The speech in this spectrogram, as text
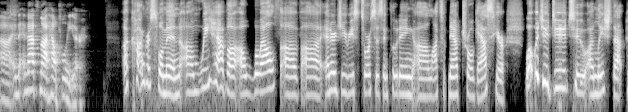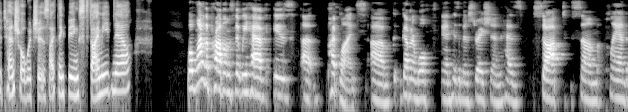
uh, and and that's not helpful either. Congresswoman, um, we have a, a wealth of uh, energy resources, including uh, lots of natural gas here. What would you do to unleash that potential, which is, I think, being stymied now? Well, one of the problems that we have is uh, pipelines. Um, Governor Wolf and his administration has stopped some planned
